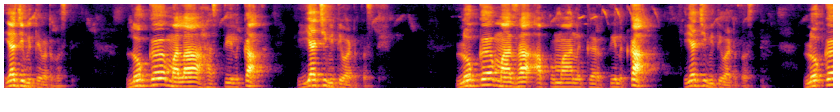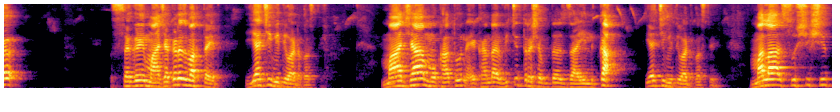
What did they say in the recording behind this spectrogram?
याची भीती वाटत असते. लोक मला हसतील का? याची भीती वाटत असते. लोक माझा अपमान करतील का? याची भीती वाटत असते. लोक सगळे माझ्याकडेच बघतायत याची भीती वाटत असते. माझ्या मुखातून एखादा विचित्र शब्द जाईल का? याची भीती वाटत असते. मला सुशिक्षित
